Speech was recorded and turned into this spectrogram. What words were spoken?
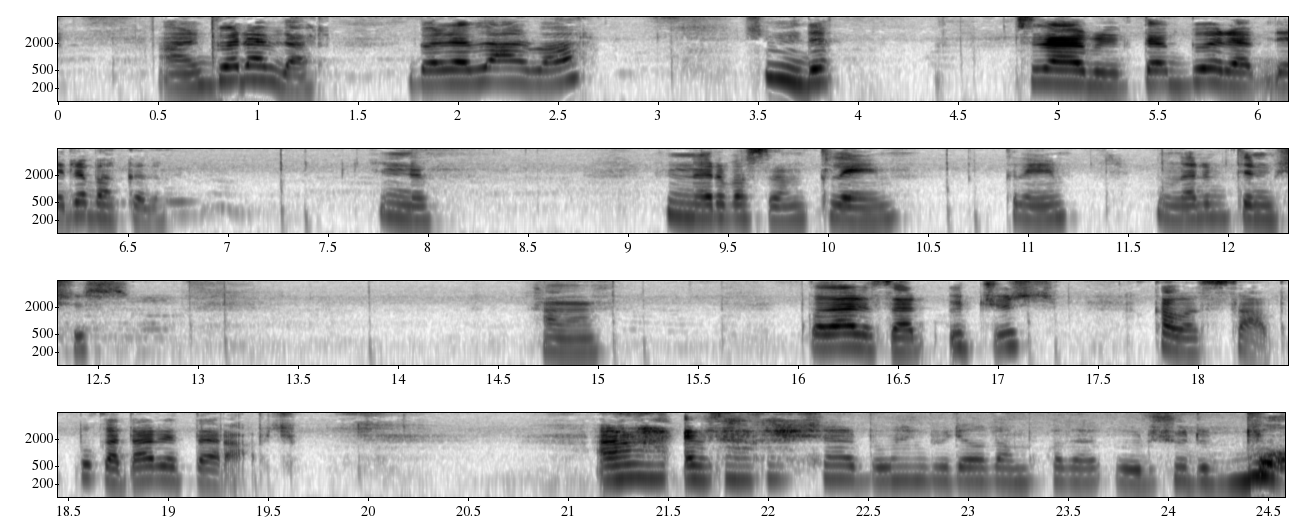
Yani görevler. Görevler var. Şimdi sizlerle birlikte görevlere bakalım. Şimdi şunları basalım. Claim. Claim. Bunları bitirmişiz. Tamam. Bu kadar yeter. 300 kavası saldık. Bu kadar yeter abicim. Aa, evet arkadaşlar bugün videodan bu kadar. Görüşürüz. Bu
